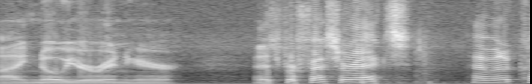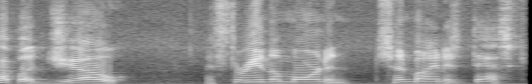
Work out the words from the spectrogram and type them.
I know you're in here. And it's Professor X having a cup of Joe at 3 in the morning, sitting behind his desk.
